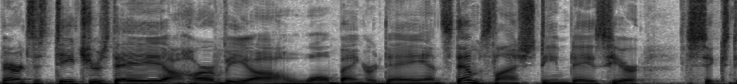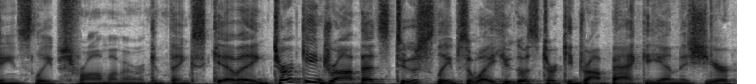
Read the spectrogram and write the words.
Parents is Teachers Day, a Harvey uh, Wallbanger Day, and STEM slash STEAM Days here. 16 sleeps from American Thanksgiving. Turkey drop, that's two sleeps away. Hugo's turkey drop back again this year.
